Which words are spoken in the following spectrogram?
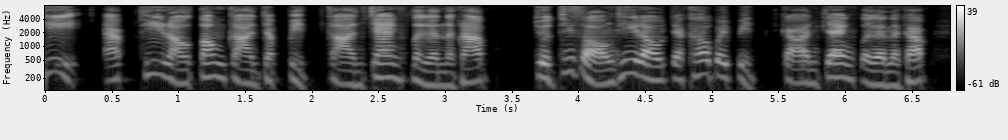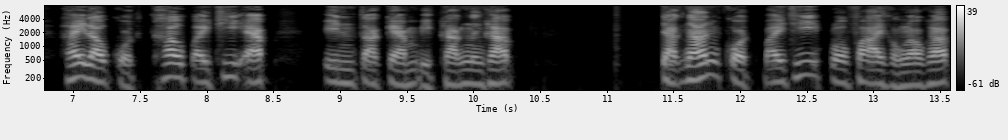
ที่แอปที่เราต้องการจะปิดการแจ้งเตือนนะครับ จุดที่ 2 ที่เราจะเข้าไปปิดการแจ้งเตือนนะครับ ให้เรากดเข้าไปที่แอป Instagram อีกครั้งหนึ่งครับ จากนั้นกดไปที่โปรไฟล์ของเราครับ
